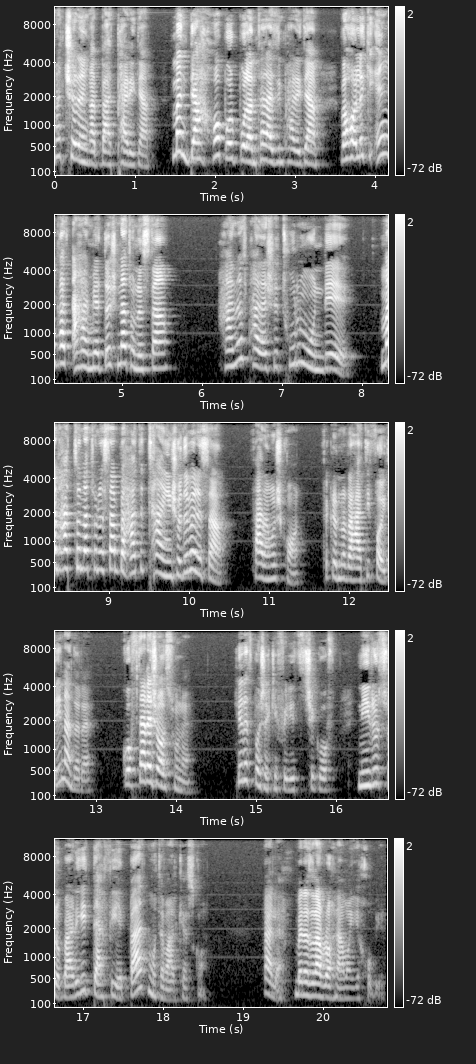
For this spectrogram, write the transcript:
من چرا اینقدر بد پریدم؟ من ده ها بار بلندتر از این پریدم. و حالا که اینقدر اهمیت داشت نتونستم. هنوز پرش طول مونده. من حتی نتونستم به حد تعیین شده برسم. فراموش کن. فکر ناراحتی فایده نداره. گفتنش آسونه. یادت باشه که فریتز چی گفت؟ نیروت رو برای دفعه بعد متمرکز کن. بله به نظرم راهنمایی خوبیه.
